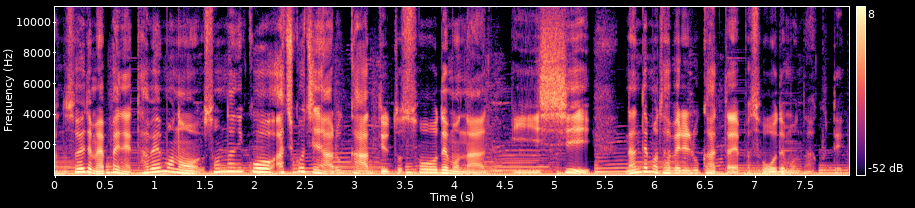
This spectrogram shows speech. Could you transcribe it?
あのそれでもやっぱりね食べ物そんなにこうあちこちにあるかっていうとそうでもないし何でも食べれるかって言ったやっぱそうでもなくてやっ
